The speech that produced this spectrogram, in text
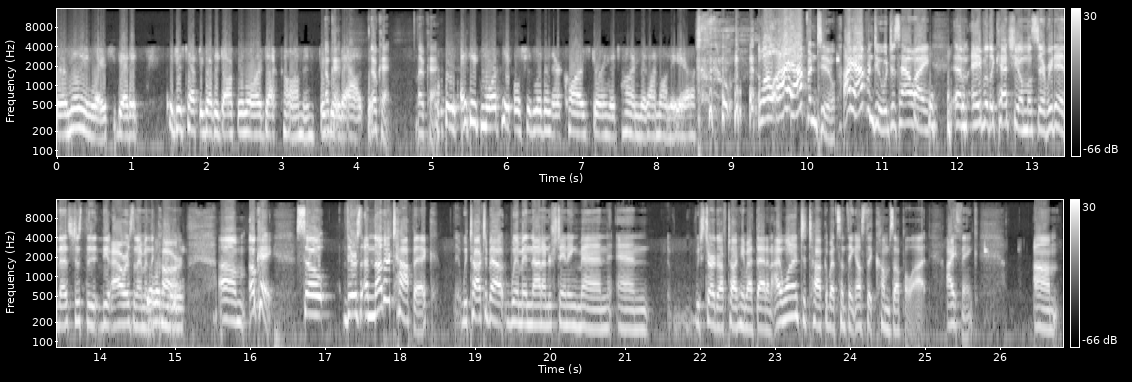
There are a million ways to get it. You just have to go to drlaura.com and figure Okay. it out. But Okay. Okay. I think, I think more people should live in their cars during the time that I'm on the air. Well, I happen to. I happen to, which is how I am able to catch you almost every day. That's just the, the hours that I'm in the car. Um, okay, so there's another topic. We talked about women not understanding men, and we started off talking about that. And I wanted to talk about something else that comes up a lot, I think. Um,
